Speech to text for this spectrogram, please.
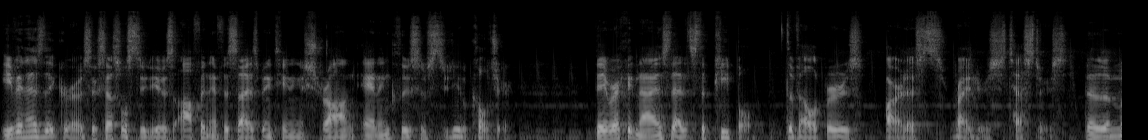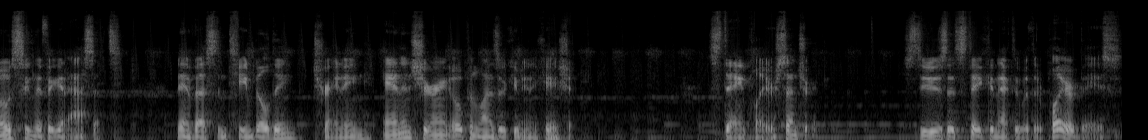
Even as they grow, successful studios often emphasize maintaining a strong and inclusive studio culture. They recognize that it's the people, developers, artists, writers, testers. They're the most significant assets. They invest in team building, training, and ensuring open lines of communication. staying player centric. Studios that stay connected with their player base,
